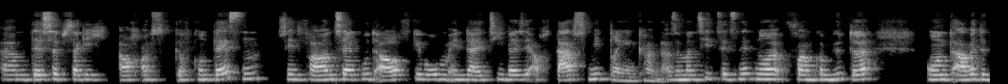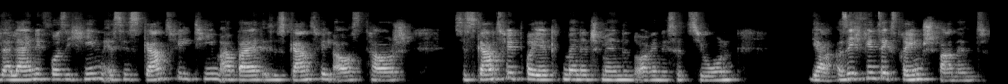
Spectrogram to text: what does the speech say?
ähm, deshalb sage ich, auch aus, aufgrund dessen sind Frauen sehr gut aufgehoben in der IT, weil sie auch das mitbringen können. Also man sitzt jetzt nicht nur vor dem Computer und arbeitet alleine vor sich hin. Es ist ganz viel Teamarbeit, es ist ganz viel Austausch, es ist ganz viel Projektmanagement und Organisation. Ja, also ich finde es extrem spannend.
